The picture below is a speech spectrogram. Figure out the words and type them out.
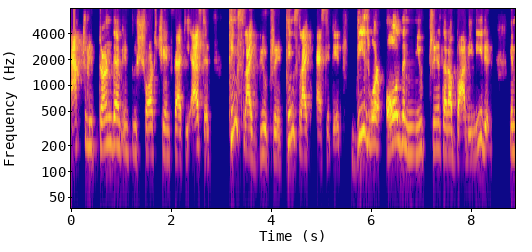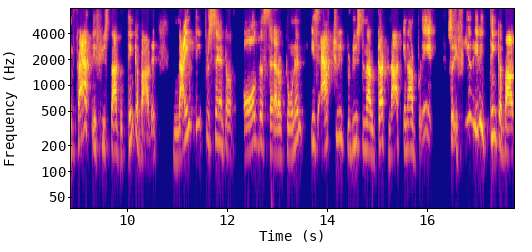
actually turn them into short chain fatty acid, things like butyrate, things like acetate. These were all the nutrients that our body needed. In fact, if you start to think about it, 90% of all the serotonin is actually produced in our gut, not in our brain. So if you really think about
